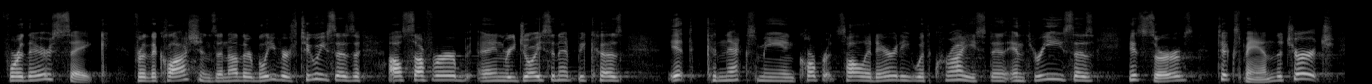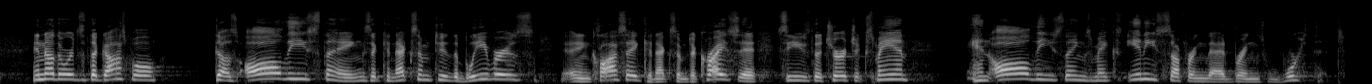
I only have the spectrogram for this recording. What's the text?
for their sake. For the Colossians and other believers, too, he says, I'll suffer and rejoice in it because it connects me in corporate solidarity with Christ. And, and three, says it serves to expand the church. In other words, the gospel does all these things. It connects them to the believers in Colossae, connects them to Christ, it sees the church expand, and all these things makes any suffering that it brings worth it.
